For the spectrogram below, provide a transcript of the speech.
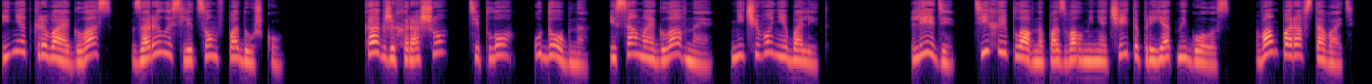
и, не открывая глаз, зарылась лицом в подушку. Как же хорошо, тепло, удобно, и самое главное, ничего не болит. «Леди», — тихо и плавно позвал меня чей-то приятный голос, «вам пора вставать.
